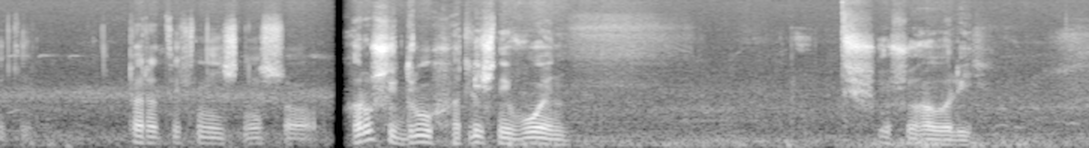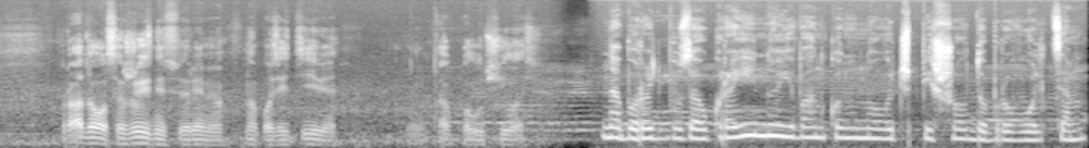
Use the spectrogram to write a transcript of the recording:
такі піротехнічні шоу. Хороший друг, отличный воин. Что еще говорить? Радовался жизни все время на позитиве. Ну, так получилось. На боротьбу за Україну Іван Кононович пішов добровольцем.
